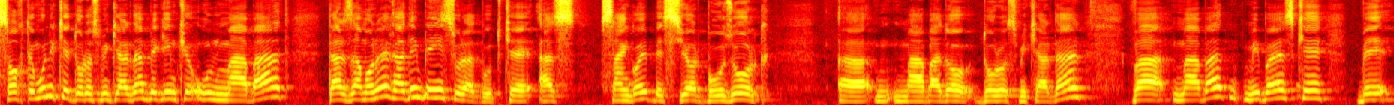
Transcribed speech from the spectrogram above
ساختمونی که درست می‌کردن بگیم که اون معبد در زمانهای قدیم به این صورت بود که از سنگای بسیار بزرگ معبد رو درست می‌کردن و معبد میبایست که به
